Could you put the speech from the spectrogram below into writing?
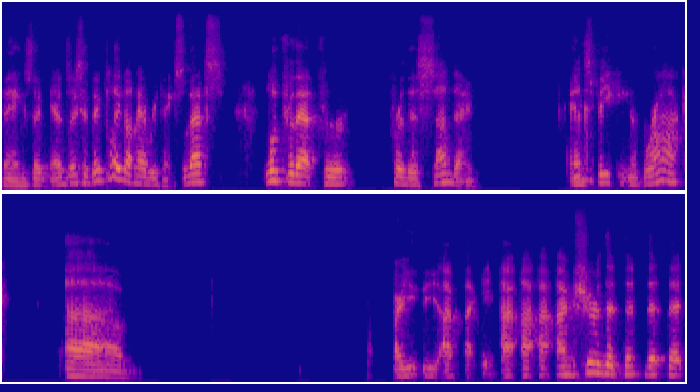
things. That, as I said, they played on everything. So that's look for that for for this Sunday. And mm-hmm. speaking of rock, um, are you? I, am sure that, that that that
